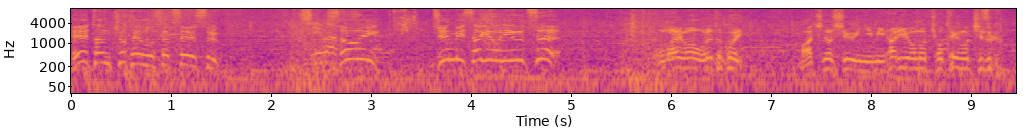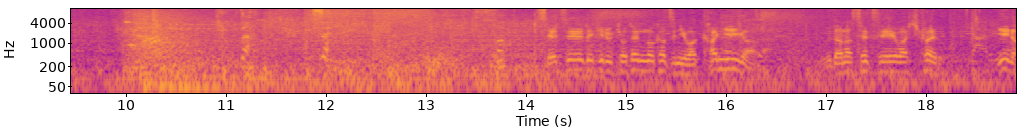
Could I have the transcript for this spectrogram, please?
兵隊拠点を設営する。総員準備作業に移れ。お前は俺と来い。町の周囲に見張り用の拠点を築く設営できる拠点の数には限りがある。無駄な設営は控える。いいな。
